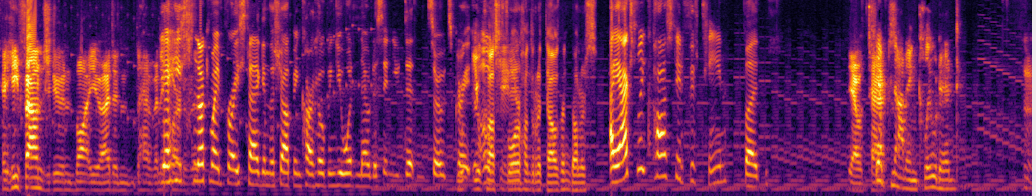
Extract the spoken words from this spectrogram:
Okay, he found you and bought you. I didn't have any yeah, part he of it. snuck my price tag in the shopping cart hoping you wouldn't notice and you didn't, so it's great. You oh, cost Okay. four hundred thousand dollars. I actually costed 15, but Yeah, with Tip tax. not included. Hmm.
